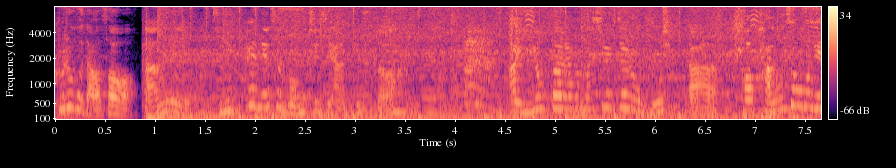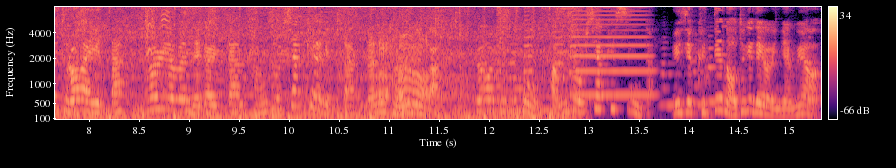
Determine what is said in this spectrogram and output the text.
그러고 나서 나는 네 팬에서 멈추지 않겠어. 아 이 오빠를 한번 실제로 보고 싶다. 저 방송국에 들어가야겠다. 그러려면 내가 일단 방송 시작해야겠다. 라는 결론이 나. 그래가지고 방송을 시작했습니다. 이제 그때는 어떻게 되어 있냐면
